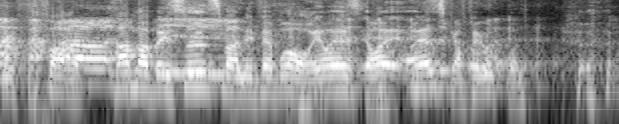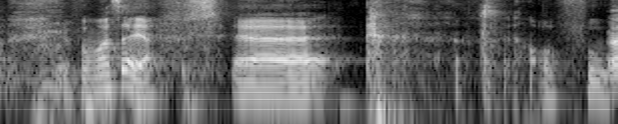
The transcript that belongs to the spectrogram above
fy fan. Hammarby Sundsvall i februari. Jag, äls- jag, jag älskar fotboll. Det får man säga. Eh, Av fotboll.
